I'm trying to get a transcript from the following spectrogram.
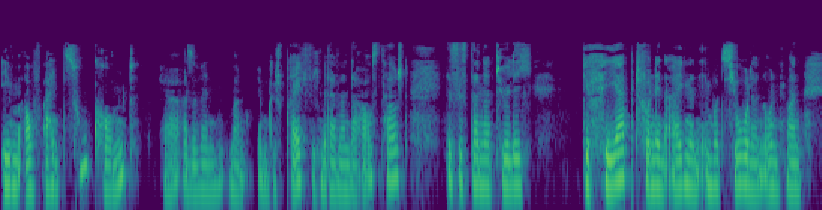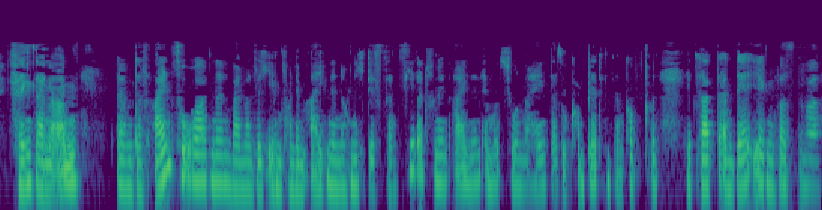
eben auf einen zukommt, ja, also wenn man im Gespräch sich miteinander austauscht, ist es dann natürlich gefärbt von den eigenen Emotionen und man fängt dann an, das einzuordnen, weil man sich eben von dem eigenen noch nicht distanziert hat, von den eigenen Emotionen. Man hängt da so komplett in seinem Kopf drin. Jetzt sagt einem der irgendwas über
